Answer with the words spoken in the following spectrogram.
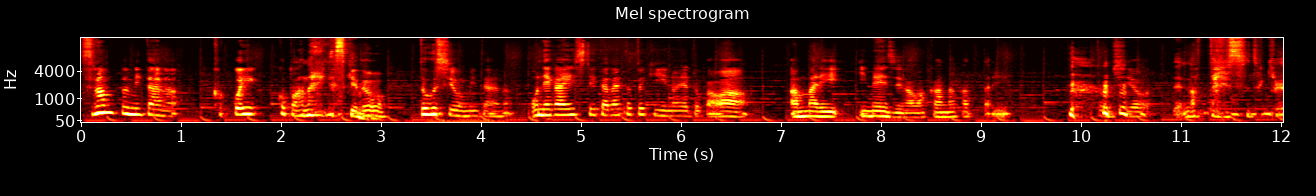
スランプみたいなかっこいいことはないんですけど、どうしようみたいな。お願いしていただいた時の絵とかは、あんまりイメージがわかんなかったり、どうしようってなったりする時も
